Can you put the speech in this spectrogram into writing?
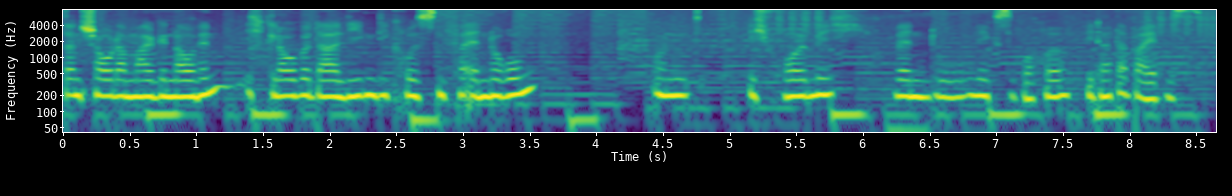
dann schau da mal genau hin. Ich glaube, da liegen die größten Veränderungen. Und ich freue mich, wenn du nächste Woche wieder dabei bist.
